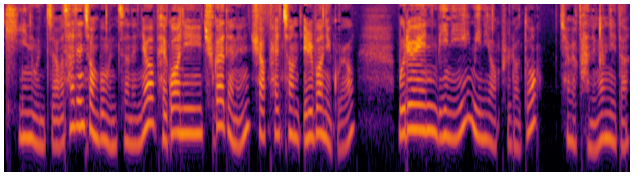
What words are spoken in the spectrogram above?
긴 문자와 사진 첨부 문자는요, 100원이 추가되는 샵 8001번이고요. 무료인 미니, 미니 어플로도 참여 가능합니다.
